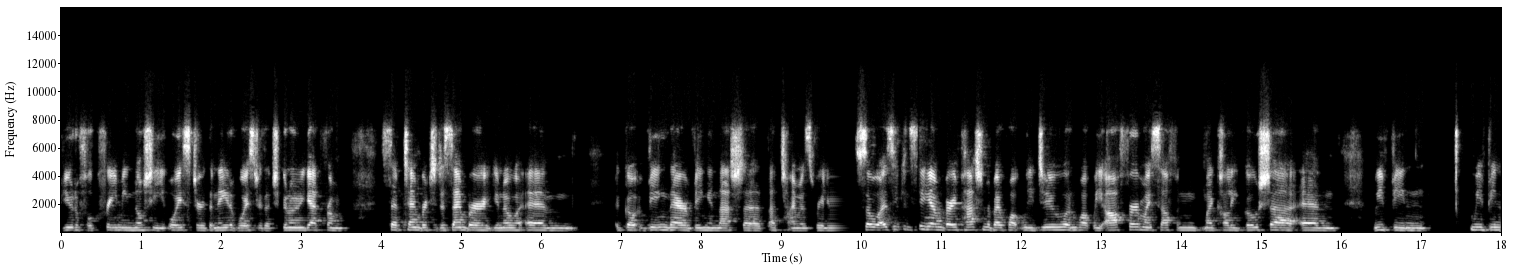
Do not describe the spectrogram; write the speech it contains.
beautiful creamy nutty oyster the native oyster that you can only get from september to december you know um, go, being there being in that uh, that time is really so as you can see i'm very passionate about what we do and what we offer. Myself and my colleague gosha and we've been we've been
